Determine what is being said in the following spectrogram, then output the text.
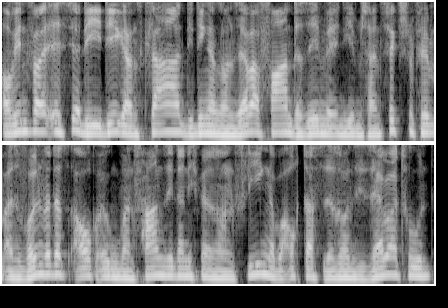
Auf jeden Fall ist ja die Idee ganz klar, die Dinger sollen selber fahren. Das sehen wir in jedem Science-Fiction-Film. Also wollen wir das auch. Irgendwann fahren sie dann nicht mehr, sondern fliegen. Aber auch das sollen sie selber tun.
